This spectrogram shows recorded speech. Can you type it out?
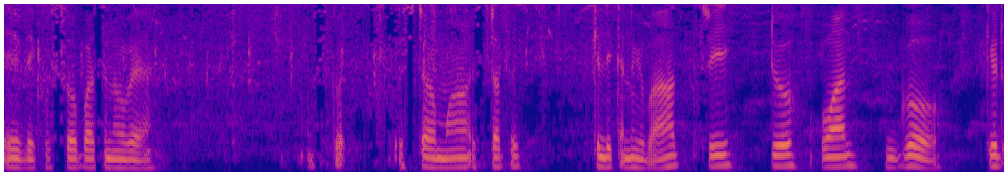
ये देखो सौ परसेंट हो गया। उसको स्टार मार स्टार पे क्लिक करने के बाद थ्री टू वन गो किड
